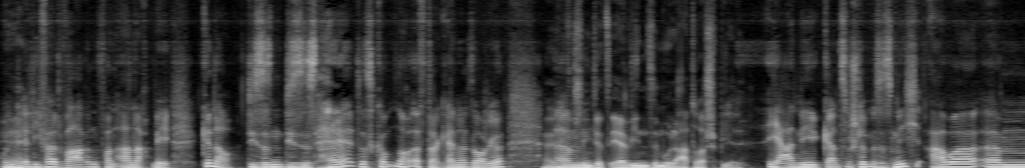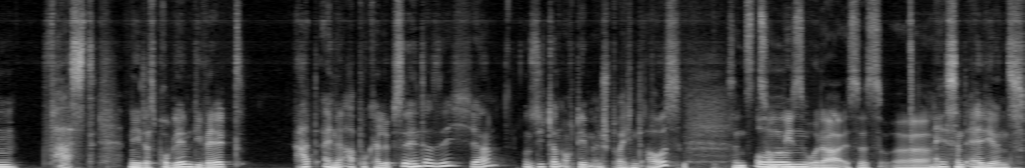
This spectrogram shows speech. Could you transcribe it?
Und Hä? er liefert Waren von A nach B. Genau, diesen, dieses Hä, das kommt noch öfter, keine Sorge. Das Ähm, klingt jetzt eher wie ein Simulatorspiel. ja, nee, ganz so schlimm ist es nicht, aber ähm, fast. Nee, das Problem, die Welt hat eine Apokalypse hinter sich, ja, und sieht dann auch dementsprechend aus. Sind es Zombies um, oder ist es. Äh, Nee, es sind Aliens.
